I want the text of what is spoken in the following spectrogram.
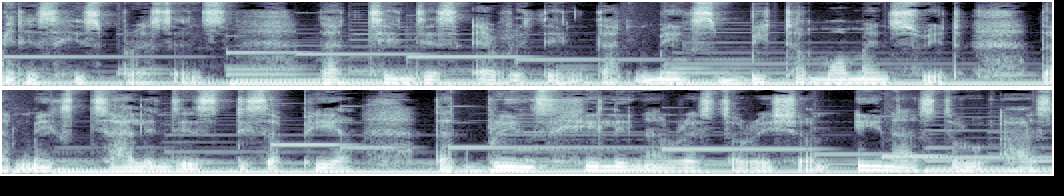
It is His presence that changes everything, that makes bitter moments sweet, that makes challenges disappear, that brings healing and restoration in us, through us,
